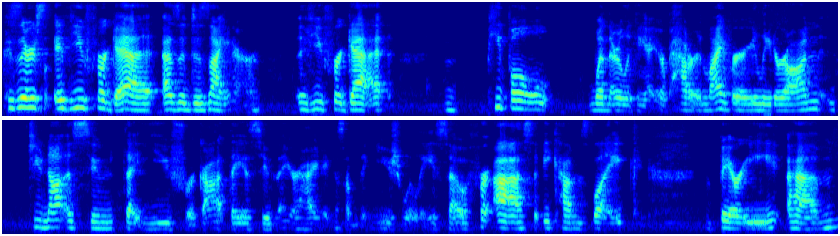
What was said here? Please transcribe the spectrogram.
Cuz there's if you forget as a designer, if you forget people when they're looking at your pattern library later on do not assume that you forgot. They assume that you're hiding something usually. So for us, it becomes like very um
